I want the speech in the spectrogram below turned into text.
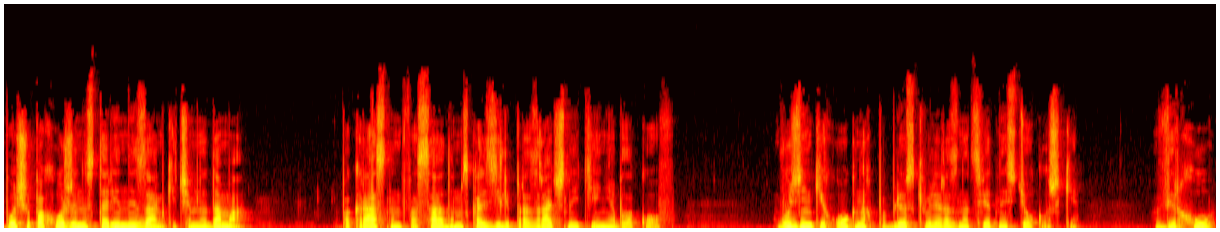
больше похожие на старинные замки, чем на дома. По красным фасадам скользили прозрачные тени облаков. В узеньких окнах поблескивали разноцветные стеклышки. Вверху,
